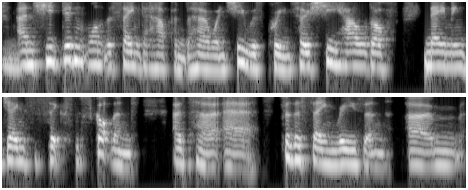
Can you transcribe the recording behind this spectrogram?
Mm. And she didn't want the same to happen to her when she was queen. So she held off naming James VI of Scotland as her heir for the same reason. Um,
